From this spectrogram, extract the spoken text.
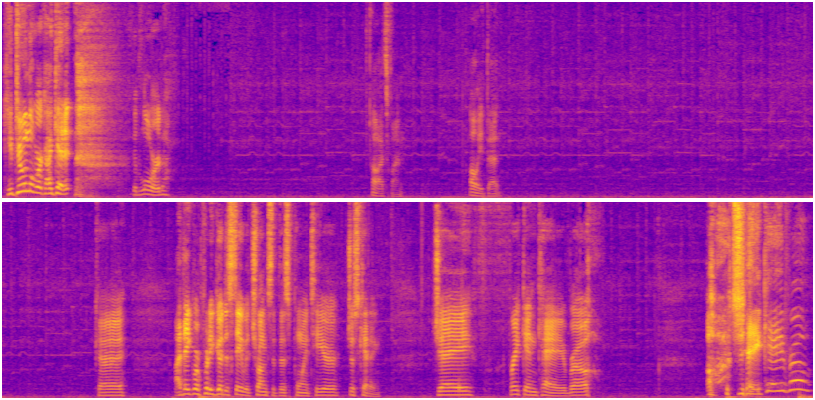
Keep doing the work. I get it. Good lord. Oh, that's fine. I'll eat that. Okay. I think we're pretty good to stay with Trunks at this point here. Just kidding. J freaking K, bro. Oh, JK, bro.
